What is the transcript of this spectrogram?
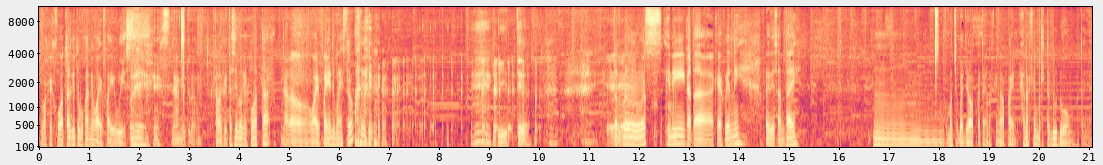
pakai kuota gitu bukannya wifi wis. Jangan gitu dong. Kalau kita sih pakai kuota, kalau wifi-nya di Maestro. gitu. Terus ini kata Kevin nih, Friday santai. Hmm, mau coba jawab kata enaknya ngapain? Enaknya berteduh dong katanya.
